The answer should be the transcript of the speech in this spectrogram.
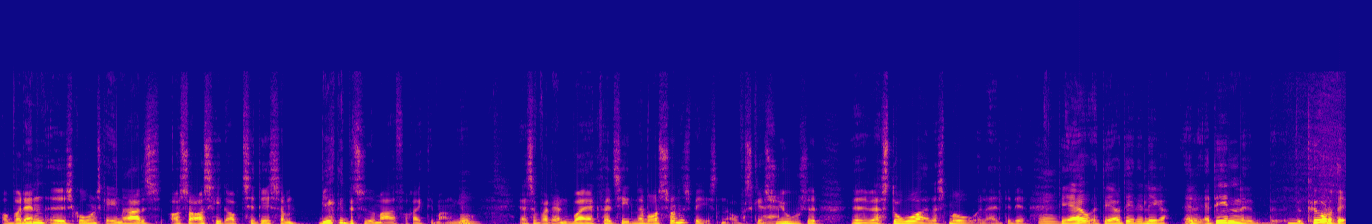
og hvordan øh, skolen skal indrettes, og så også helt op til det, som virkelig betyder meget for rigtig mange. Jo. Mm. Altså, hvordan, hvor er kvaliteten af vores sundhedsvæsen, og skal ja. sygehuse øh, være store eller små, eller alt det der. Mm. Det, er jo, det er jo det, det ligger. Mm. Er, er det en, øh, kører du den?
